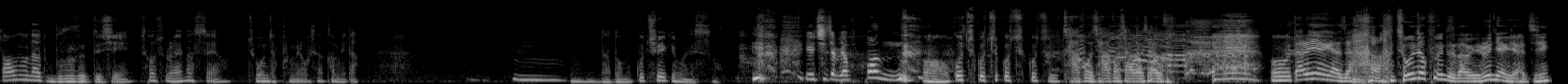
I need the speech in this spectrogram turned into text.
너무나도 무르르듯이 서술을 해놨어요. 좋은 작품이라고 생각합니다. 음, 음, 나 너무 고추 얘기만 했어. 이거 진짜 몇 번. 어, 고추, 고추, 고추, 고추. 작어, 작어, 작어, 작어. 어, 다른 이야기 하자. 좋은 작품인데 나 왜 이런 이야기 하지?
